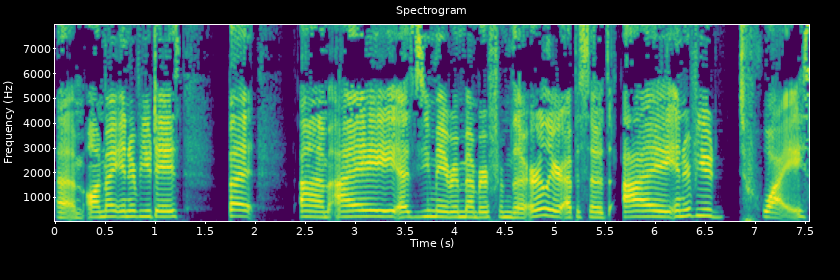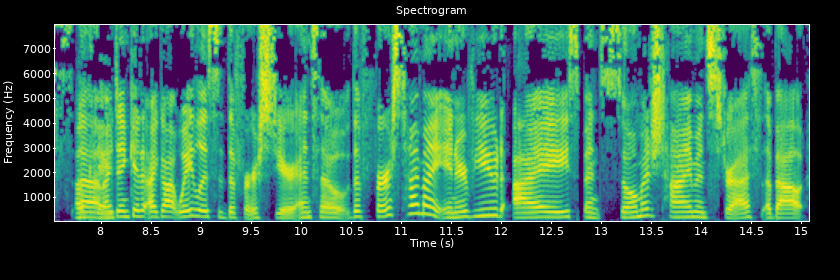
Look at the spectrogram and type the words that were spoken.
um, on my interview days. But um, I, as you may remember from the earlier episodes, I interviewed twice. Um, Okay. I didn't get, I got waitlisted the first year. And so the first time I interviewed, I spent so much time and stress about,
